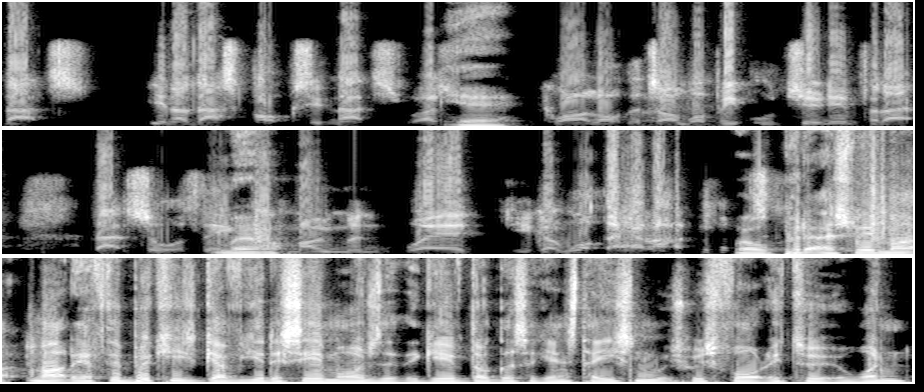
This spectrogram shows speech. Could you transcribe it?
that's you know that's boxing. That's, that's Yeah. quite a lot of the time what people tune in for that that sort of thing. Well- that moment where you go, "What the hell?" happened?" Well, put it this way, Mar- Marty, if the bookies give you the same odds that they gave Douglas against Tyson, which was 42 to 1,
